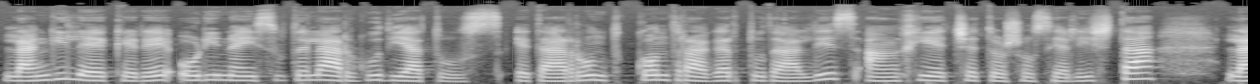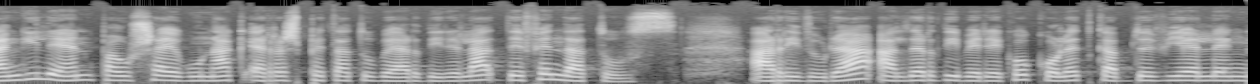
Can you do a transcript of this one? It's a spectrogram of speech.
langileek ere hori nahi zutela argudiatuz eta arrunt kontra agertu da aldiz Angi Etxeto sozialista, langileen pausa egunak errespetatu behar direla defendatuz. Arridura alderdi bereko Kolet Kapdevielen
